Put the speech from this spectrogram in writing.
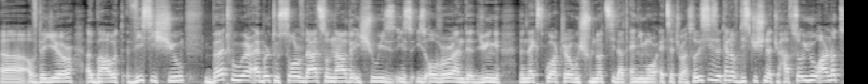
uh, of the year about this issue, but we were able to solve that. So now the issue is, is, is over and during the next quarter we should not see that anymore, etc. So this is the kind of discussion that you have. So you are not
